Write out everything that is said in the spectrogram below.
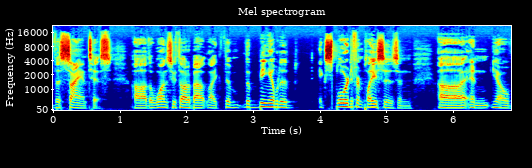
the scientists, uh, the ones who thought about like the, the being able to explore different places and uh, and you know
